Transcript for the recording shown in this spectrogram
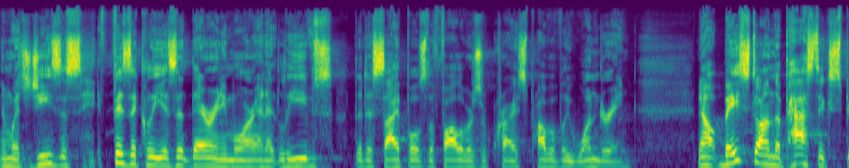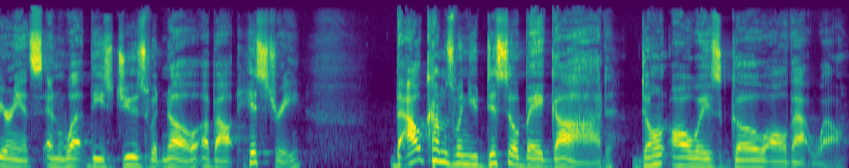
in which Jesus physically isn't there anymore, and it leaves the disciples, the followers of Christ, probably wondering. Now, based on the past experience and what these Jews would know about history, the outcomes when you disobey God don't always go all that well.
